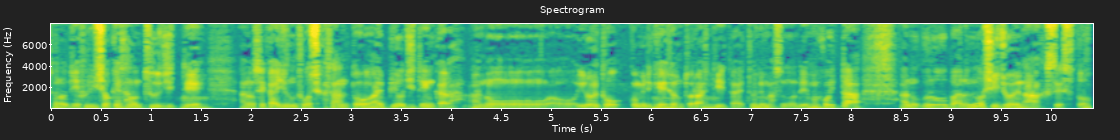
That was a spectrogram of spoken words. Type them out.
そのジェフリー証券さんを通じて、あの世界中の投資家さんと IPO 時点から、あのいろいろとコミュニケーションを取らせていただいておりますので、まあ、こういったあのグローバルの市場へのアクセスと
